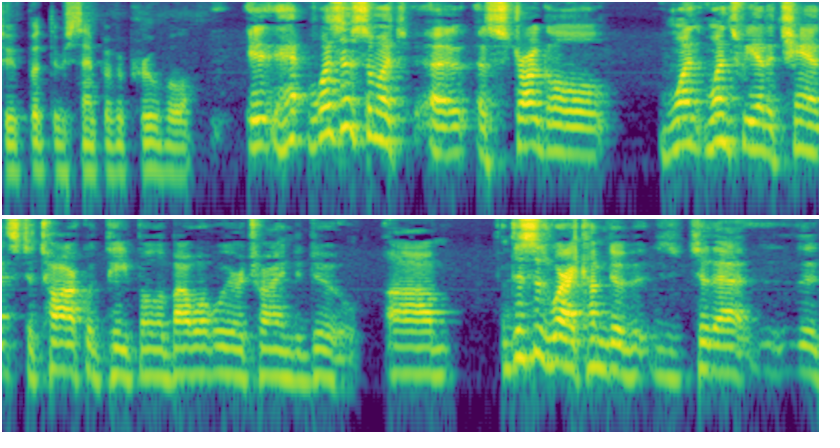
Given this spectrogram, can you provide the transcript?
to put their stamp of approval? It wasn't so much a, a struggle one, once we had a chance to talk with people about what we were trying to do. Um, this is where I come to to that the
